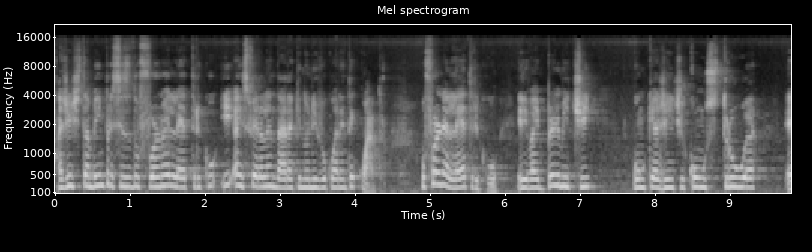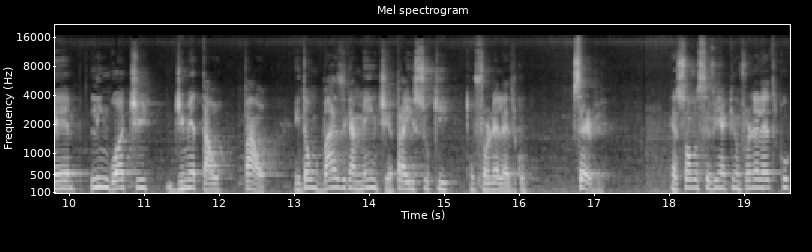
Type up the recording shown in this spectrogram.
a gente também precisa do forno elétrico e a esfera lendária aqui no nível 44. O forno elétrico ele vai permitir com que a gente construa é, lingote de metal pau. Então, basicamente, é para isso que o forno elétrico serve. É só você vir aqui no forno elétrico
